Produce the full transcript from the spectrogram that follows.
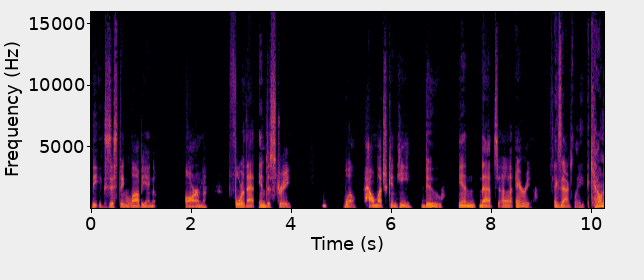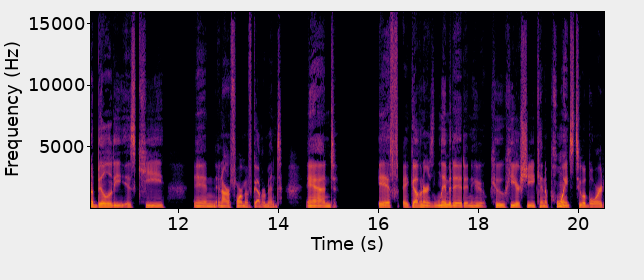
the existing lobbying arm for that industry, well, how much can he do in that uh, area? Exactly. Accountability is key in in our form of government, and if a governor is limited in who who he or she can appoint to a board,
